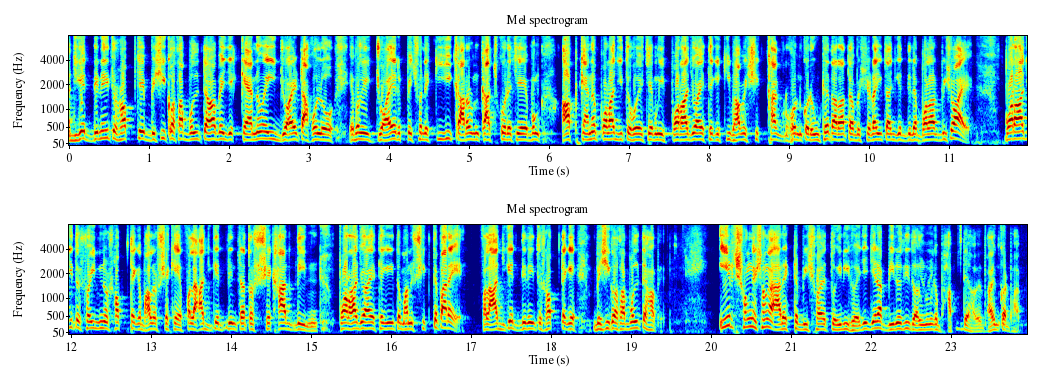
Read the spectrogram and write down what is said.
আজকের দিনেই তো সবচেয়ে বেশি কথা বলতে হবে যে কেন এই জয়টা হলো এবং এই জয়ের পেছনে কী কী কারণ কাজ করেছে এবং আপ কেন পরাজিত হয়েছে এবং এই পরাজয় থেকে কীভাবে শিক্ষা গ্রহণ করে উঠে দাঁড়াতে হবে সেটাই তো আজকের দিনে বলার বিষয়। পরাজিত সৈন্য সব থেকে ভালো শেখে, ফলে আজকের দিনটা তো শেখার দিন। পরাজয় থেকেই তো মানুষ শিখতে পারে, ফলে আজকের দিনেই তো সব থেকে বেশি কথা বলতে হবে। এর সঙ্গে সঙ্গে আরেকটা বিষয় তৈরি হয়েছে যেটা বিরোধী দলগুলোকে ভাবতে হবে, ভয়ঙ্করভাবে।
